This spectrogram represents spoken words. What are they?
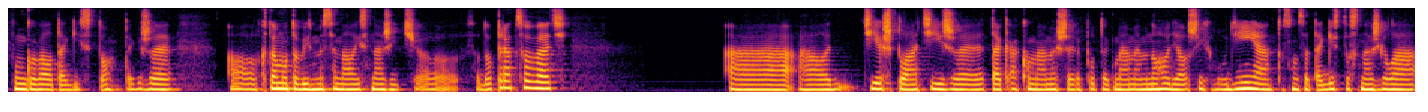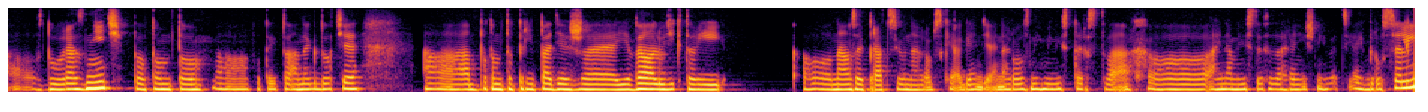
fungoval takisto. Takže e, k tomuto by sme sa mali snažiť e, sa dopracovať. A, ale tiež platí, že tak ako máme šerpu, tak máme mnoho ďalších ľudí a to som sa takisto snažila zdôrazniť po, tomto, po tejto anekdote a po tomto prípade, že je veľa ľudí, ktorí naozaj pracujú na európskej agende aj na rôznych ministerstvách, aj na ministerstve zahraničných vecí, aj v Bruseli.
